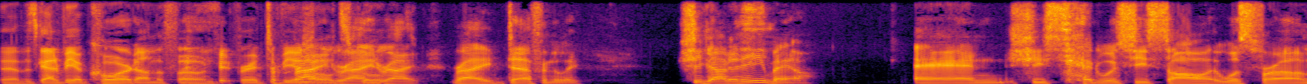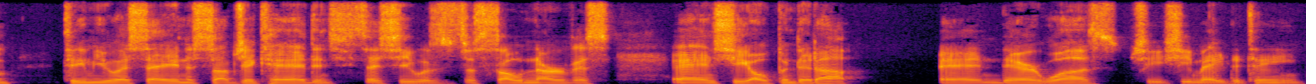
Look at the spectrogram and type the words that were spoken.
Yeah, there's got to be a cord on the phone for it to be right, old right, school. Right, right, right, definitely. She got an email and she said when she saw it was from Team USA in the subject head, and she said she was just so nervous. And she opened it up, and there it was. She she made the team,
